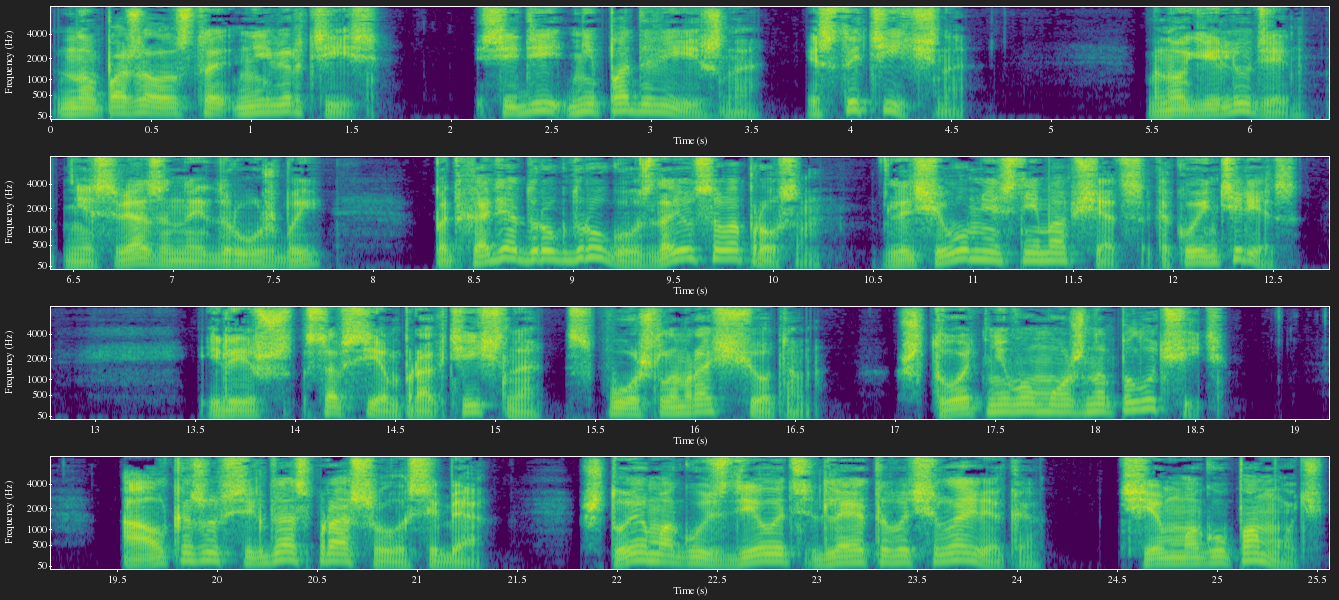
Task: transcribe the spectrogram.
«Но, пожалуйста, не вертись. Сиди неподвижно, эстетично». Многие люди, не связанные дружбой, подходя друг к другу, задаются вопросом, для чего мне с ним общаться, какой интерес? И лишь совсем практично, с пошлым расчетом, что от него можно получить? Алка же всегда спрашивала себя, что я могу сделать для этого человека, чем могу помочь.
